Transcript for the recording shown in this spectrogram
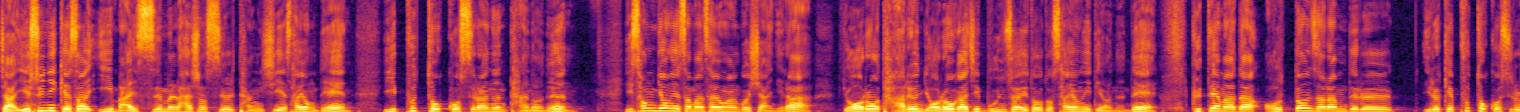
자, 예수님께서 이 말씀을 하셨을 당시에 사용된 이 프토코스라는 단어는 이 성경에서만 사용한 것이 아니라 여러 다른 여러 가지 문서에도 사용이 되었는데 그때마다 어떤 사람들을 이렇게 프토코스를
